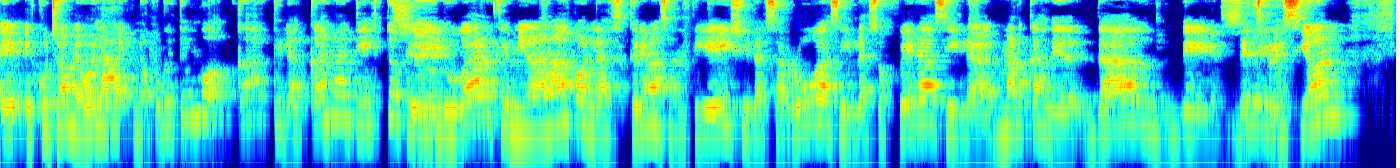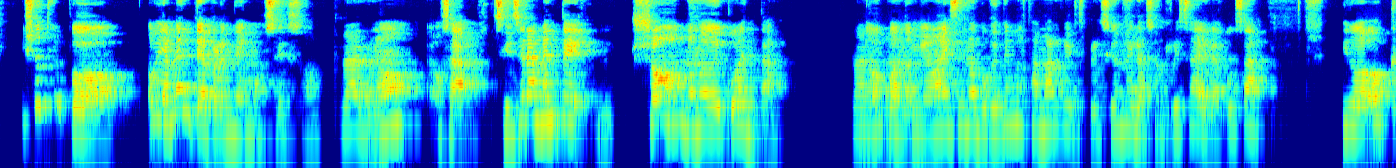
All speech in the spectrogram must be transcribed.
he escuchado a mi abuela, "Ay, no, porque tengo acá que la cana, que esto, que Sí. del lugar, que mi mamá con las cremas anti-age y las arrugas y las ojeras y las marcas de edad, de, expresión. Y yo tipo, obviamente aprendemos eso, Claro, ¿no? O sea, sinceramente, yo no me doy cuenta. claro, ¿no? Cuando mi mamá dice, no, porque tengo esta marca de expresión de la sonrisa de la cosa, digo, ok,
